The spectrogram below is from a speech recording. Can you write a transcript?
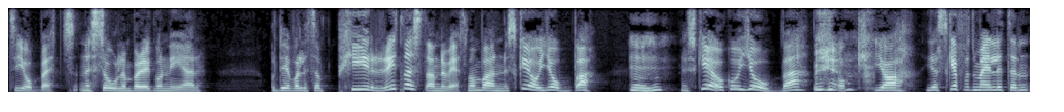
till jobbet när solen börjar gå ner. Och det var liksom pirrigt nästan, du vet. Man bara, nu ska jag jobba. Mm. Nu ska jag åka och jobba. Och ja, jag har skaffat mig en liten,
